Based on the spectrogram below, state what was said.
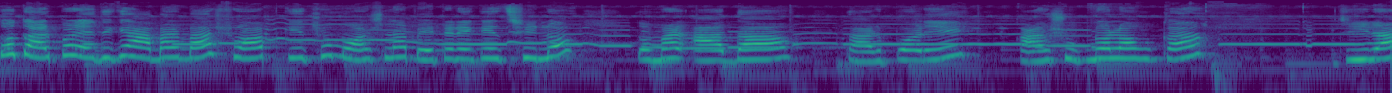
তো তারপর এদিকে আমার মা সব কিছু মশলা বেটে রেখেছিল। তোমার আদা তারপরে শুকনো লঙ্কা, জিরা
